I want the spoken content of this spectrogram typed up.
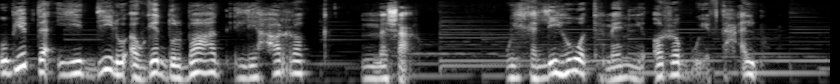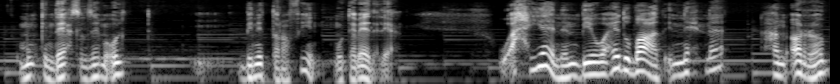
وبيبدأ يديله أو يدوا لبعض اللي يحرك مشاعره ويخليه هو كمان يقرب ويفتح قلبه. وممكن ده يحصل زي ما قلت؟ بين الطرفين متبادل يعني. وأحيانا بيوعدوا بعض إن إحنا هنقرب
